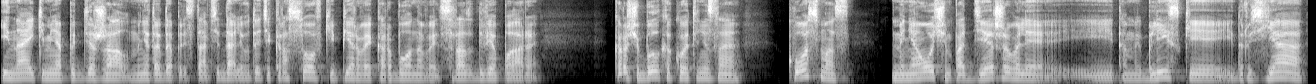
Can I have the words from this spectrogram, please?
И Nike меня поддержал. Мне тогда, представьте, дали вот эти кроссовки первые карбоновые, сразу две пары. Короче, был какой-то, не знаю, космос. Меня очень поддерживали и там и близкие, и друзья.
